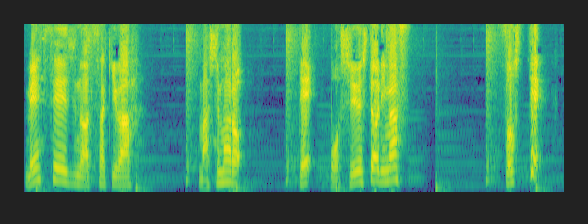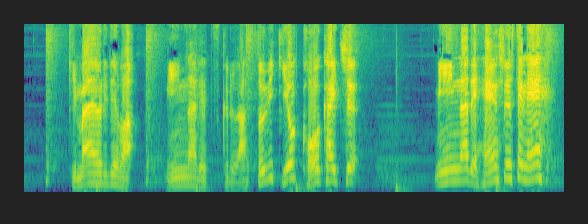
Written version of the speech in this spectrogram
メッセージの宛先は、マシュマロで募集しております。そして、気前よりではみんなで作るアットウィキを公開中。みんなで編集してね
